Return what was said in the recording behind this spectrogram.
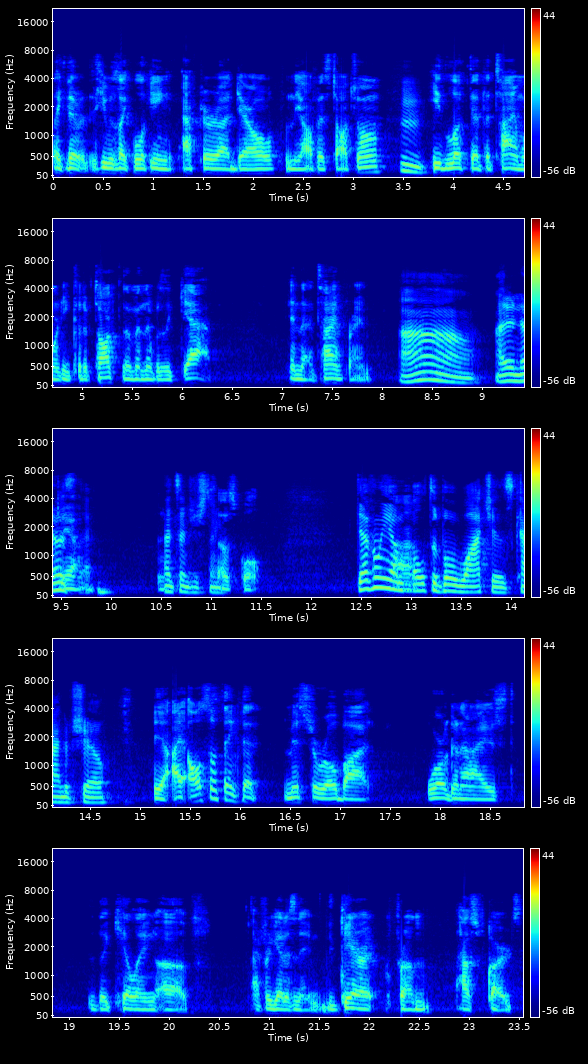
like there, he was like looking after uh, Darryl from the office talked to him. Mm. He looked at the time when he could have talked to them, and there was a gap in that time frame. Oh, I didn't notice Yeah. that. That's interesting. That was cool. Definitely a Um, multiple watches kind of show. Yeah, I also think that Mr. Robot organized the killing of I forget his name, Garrett from House of Cards,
